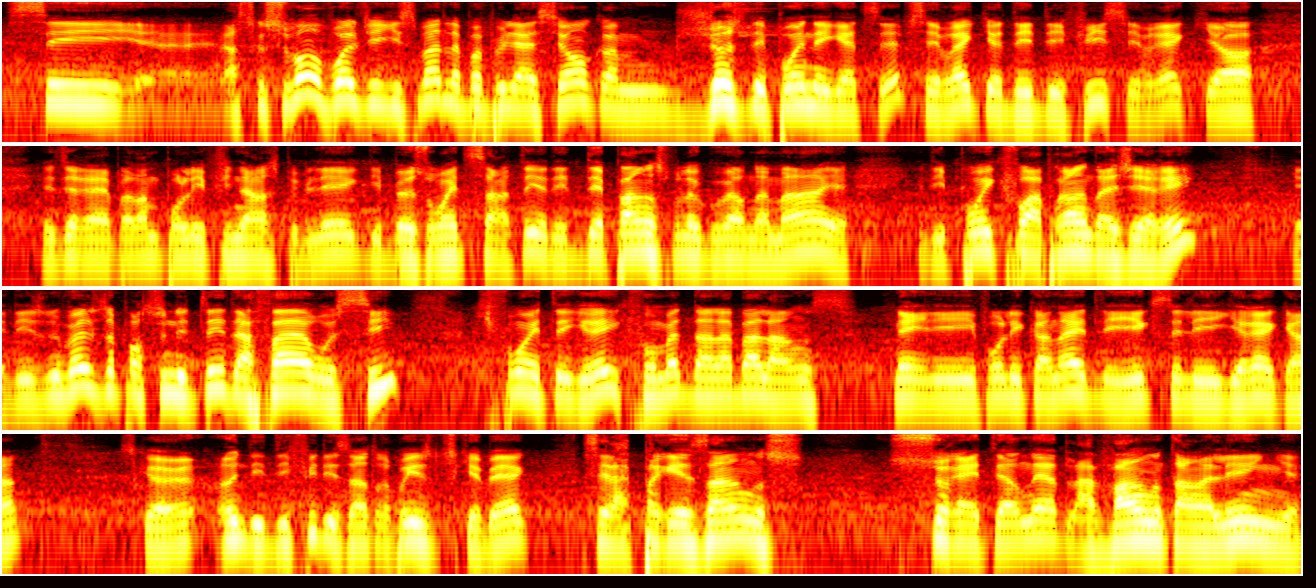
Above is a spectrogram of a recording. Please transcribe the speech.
C'est euh, parce que souvent on voit le vieillissement de la population comme juste des points négatifs. C'est vrai qu'il y a des défis, c'est vrai qu'il y a, je dirais, par exemple pour les finances publiques, des besoins de santé, il y a des dépenses pour le gouvernement, il y a, des points qu'il faut apprendre à gérer. Il y a des nouvelles opportunités d'affaires aussi qu'il faut intégrer, qu'il faut mettre dans la balance. Mais il faut les connaître, les X et les Y. Hein? Parce qu'un des défis des entreprises du Québec, c'est la présence sur Internet, la vente en ligne.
